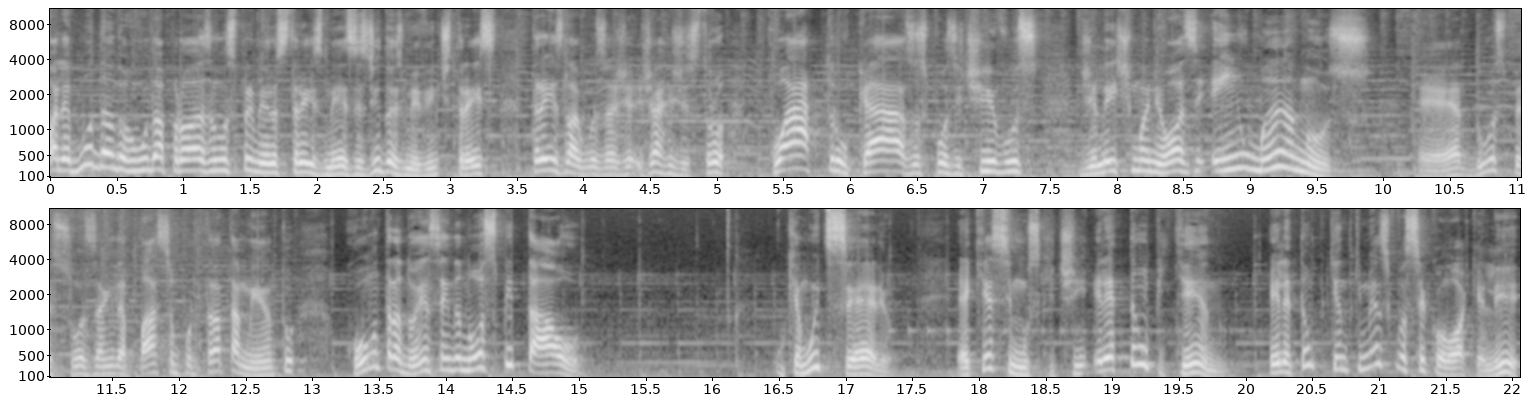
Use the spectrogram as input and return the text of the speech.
Olha, mudando o rumo da prosa, nos primeiros três meses de 2023, Três Lagoas já registrou quatro casos positivos de leishmaniose em humanos. É, duas pessoas ainda passam por tratamento contra a doença ainda no hospital. O que é muito sério é que esse mosquitinho, ele é tão pequeno, ele é tão pequeno que mesmo que você coloque ali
